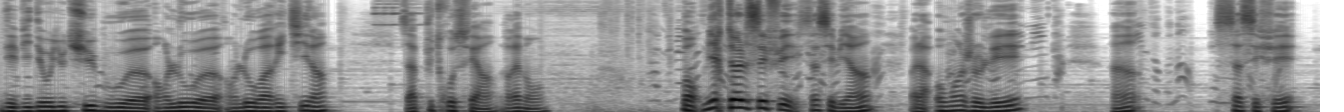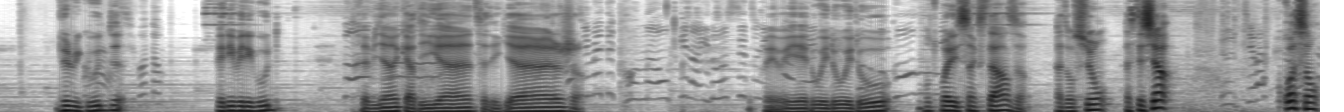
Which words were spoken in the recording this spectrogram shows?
vidéos YouTube ou euh, en low, en rarity là. Ça va plus trop se faire, hein, vraiment. Bon, Myrtle c'est fait, ça c'est bien. Voilà, au moins je l'ai. Hein, ça c'est fait. Very good. Very very good. Très bien, cardigan, ça dégage. Oui, oui, hello, hello, hello. Montre-moi les 5 stars. Attention, Astesia Croissant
